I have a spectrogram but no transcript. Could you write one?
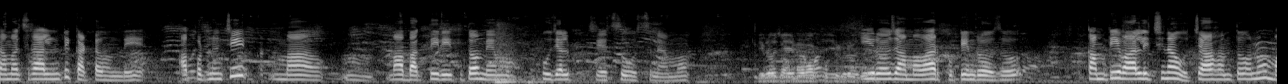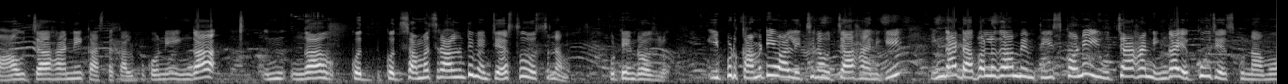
సంవత్సరాల నుండి కట్ట ఉంది. అప్పటి నుంచి మా మా భక్తి రీతితో మేము పూజలు చేస్తూ వస్తున్నాము. ఈరోజు అమ్మవారు పుట్టినరోజు. కమిటీ వాళ్ళు ఇచ్చిన ఉత్సాహంతోనూ మా ఉత్సాహాన్ని కాస్త కలుపుకొని ఇంకా ఇంకా కొద్ది కొద్ది సంవత్సరాల నుండి మేము చేస్తూ వస్తున్నాం పుట్టినరోజులు. ఇప్పుడు కమిటీ వాళ్ళు ఇచ్చిన ఉత్సాహానికి ఇంకా డబల్గా మేము తీసుకొని ఈ ఉత్సాహాన్ని ఇంకా ఎక్కువ చేసుకున్నాము.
